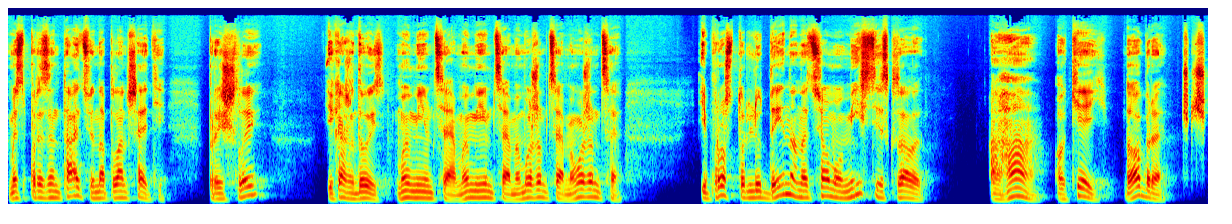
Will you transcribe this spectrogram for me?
Ми з презентацією на планшеті прийшли і кажемо: дивись, ми вміємо це, ми вміємо це, ми можемо це, ми можемо це. І просто людина на цьому місці сказала: ага, окей, добре, чик-чик».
